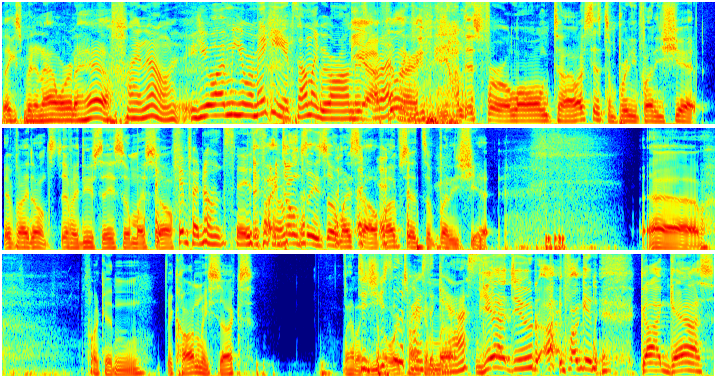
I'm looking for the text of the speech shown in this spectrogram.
Like it's been an hour and a half. I know. You. I mean, you were making it sound like we were on this Yeah, I feel like we've been on this for a long time. I've said some pretty funny shit. If I don't, if I do say so myself. if I don't say if so. I don't say so myself, I've said some funny shit. Uh, Fucking economy sucks. Did you see the price of about. gas? Yeah, dude. I fucking got gas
